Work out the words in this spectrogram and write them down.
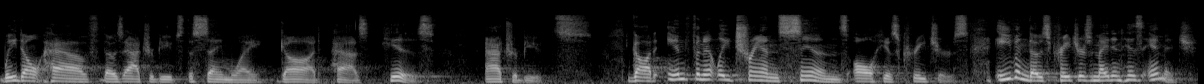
We don't have those attributes the same way God has his attributes. God infinitely transcends all his creatures, even those creatures made in his image.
